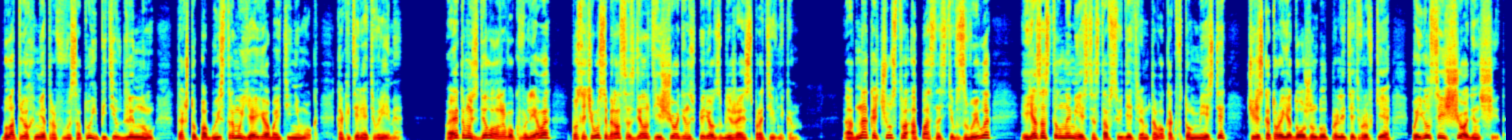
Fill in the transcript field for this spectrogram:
была трех метров в высоту и пяти в длину, так что по-быстрому я ее обойти не мог, как и терять время. Поэтому сделал рывок влево, после чего собирался сделать еще один вперед, сближаясь с противником. Однако чувство опасности взвыло, и я застыл на месте, став свидетелем того, как в том месте, через которое я должен был пролететь в рывке, появился еще один щит,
